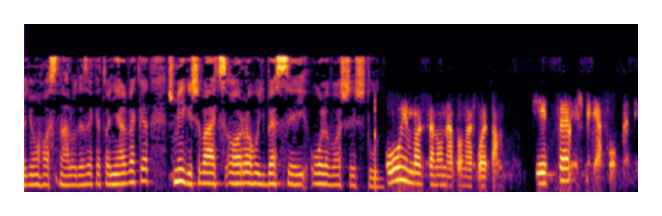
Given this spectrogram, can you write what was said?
nagyon használod ezeket a nyelveket, és mégis vágysz arra, hogy beszélj, olvas és tud. Ó, én Barcelonában már voltam kétszer, és még el fog menni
